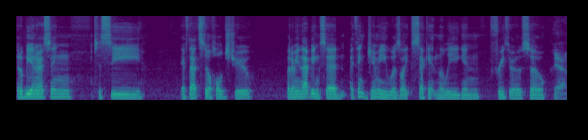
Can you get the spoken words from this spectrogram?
it'll be interesting to see if that still holds true. But I mean, that being said, I think Jimmy was like second in the league in free throws, so yeah,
